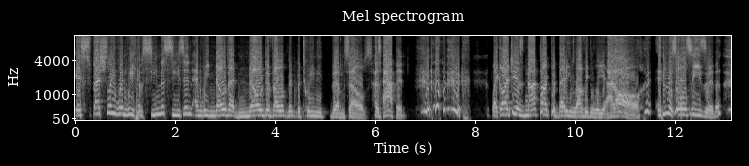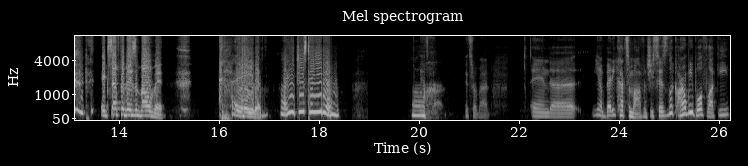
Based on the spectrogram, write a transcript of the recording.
Especially when we have seen the season and we know that no development between themselves has happened. like Archie has not talked to Betty lovingly at all in this whole season, except for this moment. I hate him. I just hate him. Oh. it's real bad and uh you know Betty cuts him off and she says look aren't we both lucky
